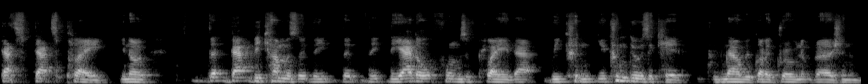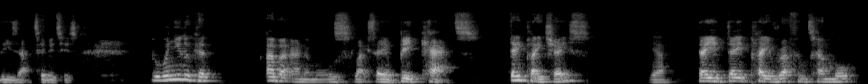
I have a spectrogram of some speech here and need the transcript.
that's that's play you know that that becomes the the, the the adult forms of play that we couldn't you couldn't do as a kid now we've got a grown-up version of these activities but when you look at other animals like say a big cats they play chase yeah they they play rough and tumble,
